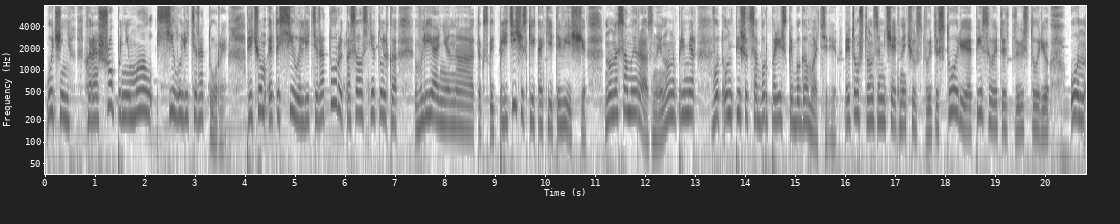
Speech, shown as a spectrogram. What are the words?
очень хорошо понимал силу литературы. Причем эта сила литературы касалась не только влияния на, так сказать, политические какие-то вещи, но на самые разные. Ну, например, вот он пишет «Собор Парижской Богоматери», при том, что он замечательно чувствует историю, описывает эту историю. Он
